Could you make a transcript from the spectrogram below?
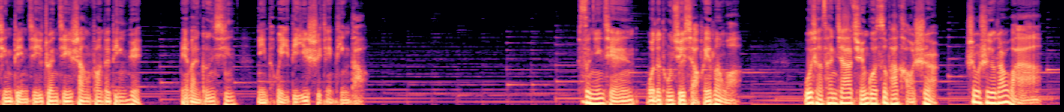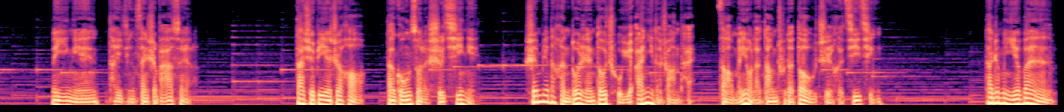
请点击专辑上方的订阅，每晚更新，你都会第一时间听到。四年前，我的同学小黑问我：“我想参加全国司法考试，是不是有点晚啊？”那一年他已经三十八岁了。大学毕业之后，他工作了十七年。身边的很多人都处于安逸的状态，早没有了当初的斗志和激情。他这么一问，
